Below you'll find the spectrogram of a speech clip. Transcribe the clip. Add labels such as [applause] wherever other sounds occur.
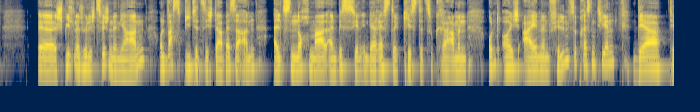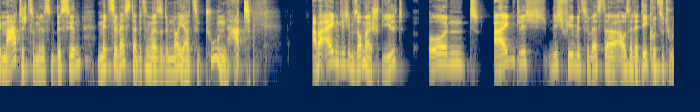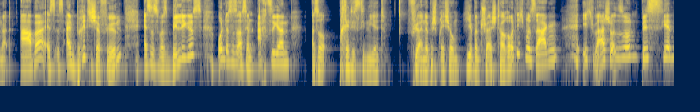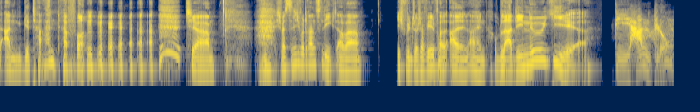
äh, spielt natürlich zwischen den Jahren. Und was bietet sich da besser an, als nochmal ein bisschen in der Restekiste zu kramen und euch einen Film zu präsentieren, der thematisch zumindest ein bisschen mit Silvester bzw. dem Neujahr zu tun hat, aber eigentlich im Sommer spielt und eigentlich nicht viel mit Silvester außer der Deko zu tun hat. Aber es ist ein britischer Film, es ist was Billiges und es ist aus den 80ern, also prädestiniert für eine Besprechung hier beim Trash Taucher. Und ich muss sagen, ich war schon so ein bisschen angetan [laughs] davon. [laughs] Tja, ich weiß nicht, woran es liegt, aber ich wünsche euch auf jeden Fall allen ein Bloody New Year. Die Handlung.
